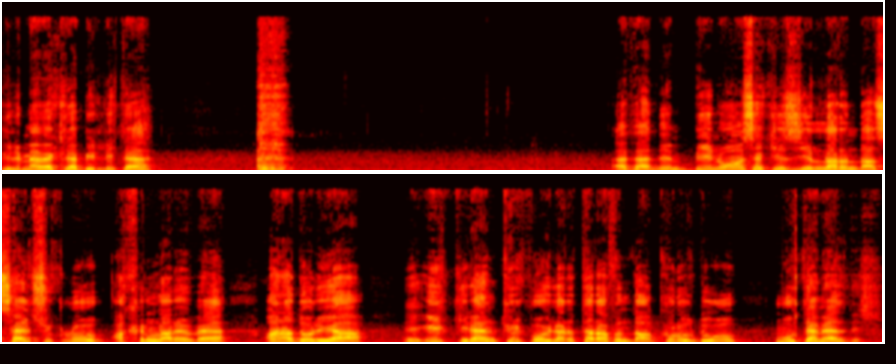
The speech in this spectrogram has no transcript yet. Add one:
bilinmemekle birlikte efendim 1018 yıllarında Selçuklu akınları ve Anadolu'ya e, ilk giren Türk boyları tarafından kurulduğu muhtemeldir.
